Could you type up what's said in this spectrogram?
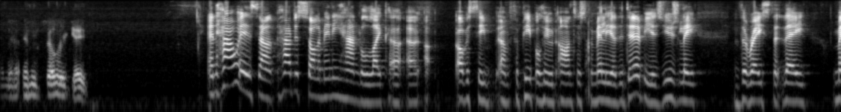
in the, in the auxiliary gate. And how is um, how does Solomini handle like uh, uh, uh, obviously um, for people who aren't as familiar, the Derby is usually the race that they ma-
